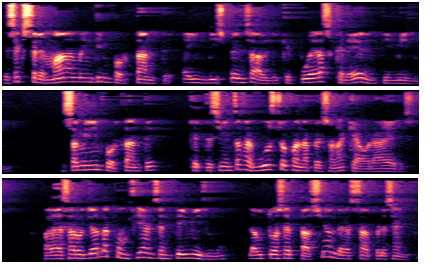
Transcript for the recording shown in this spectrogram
Es extremadamente importante e indispensable que puedas creer en ti mismo. Es también importante que te sientas a gusto con la persona que ahora eres. Para desarrollar la confianza en ti mismo, la autoaceptación debe estar presente.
